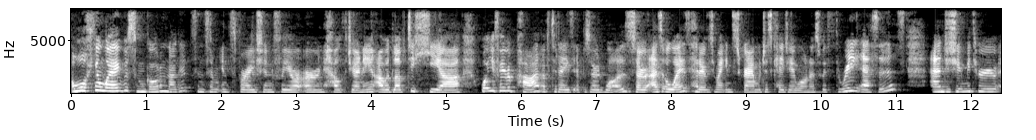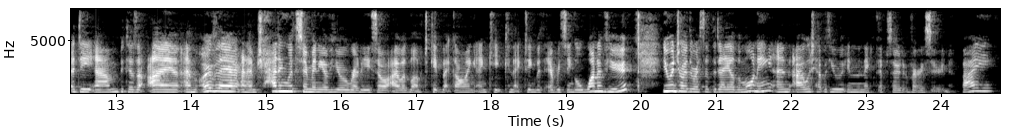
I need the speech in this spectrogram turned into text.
are walking away with some golden nuggets and some inspiration for your own health journey. I would love to hear what your favorite part of today's episode was. So, as always, head over to my Instagram, which is KJ Wellness with three S's, and just shoot me through a DM because I am over there and I'm chatting with so many of you already. So, I would love to keep that going and keep connecting with every single one of you. You enjoy the rest of the day or the morning, and I will chat with you in the next episode very soon. Bye.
